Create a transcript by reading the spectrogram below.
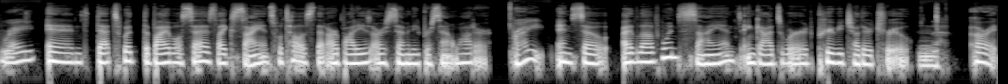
right. And that's what the Bible says. Like science will tell us that our bodies are 70% water. Right. And so I love when science and God's word prove each other true. N- All right.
